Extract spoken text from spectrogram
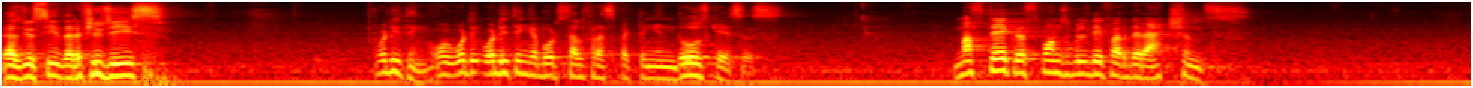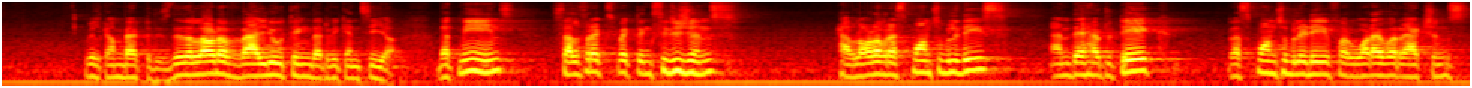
as you see, the refugees, what do you think? What, what, what do you think about self-respecting in those cases? Must take responsibility for their actions. We'll come back to this. There's a lot of value thing that we can see here. That means self-respecting citizens have a lot of responsibilities and they have to take responsibility for whatever actions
